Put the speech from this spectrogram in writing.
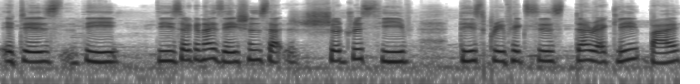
It is the these organizations that should receive these prefixes directly by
